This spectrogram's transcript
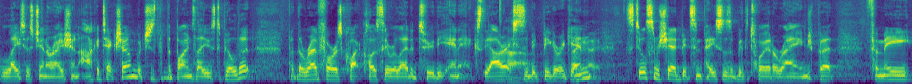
latest generation architecture, which is the bones they use to build it. But the Rav4 is quite closely related to the NX. The RX is a bit bigger again. okay. Still some shared bits and pieces with the Toyota range, but for me,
